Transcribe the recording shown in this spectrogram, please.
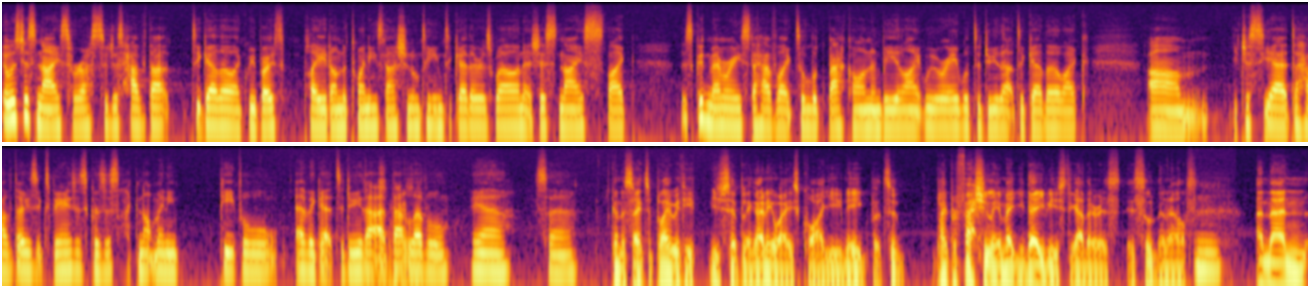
it was just nice for us to just have that together. Like we both played on the twenties national team together as well, and it's just nice. Like it's good memories to have, like to look back on and be like we were able to do that together. Like um, just yeah, to have those experiences because it's like not many people ever get to do that That's at that level. Yeah, so Going to say to play with your, your sibling anyway is quite unique, but to play professionally and make your debuts together is, is something else. And then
